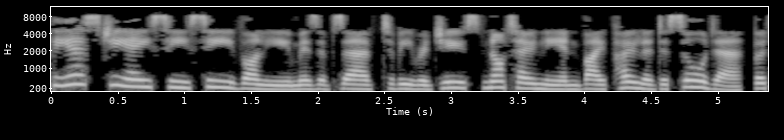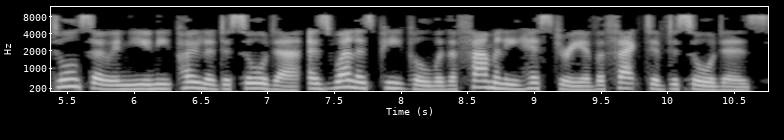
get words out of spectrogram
The SGACC volume is observed to be reduced not only in bipolar disorder, but also in unipolar disorder, as well as people with a family history of affective disorders.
